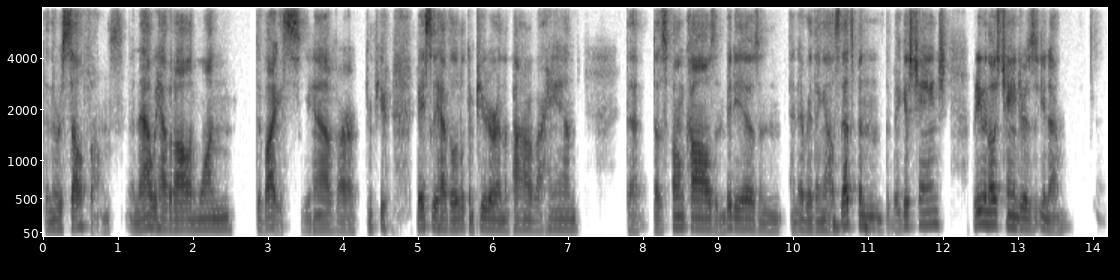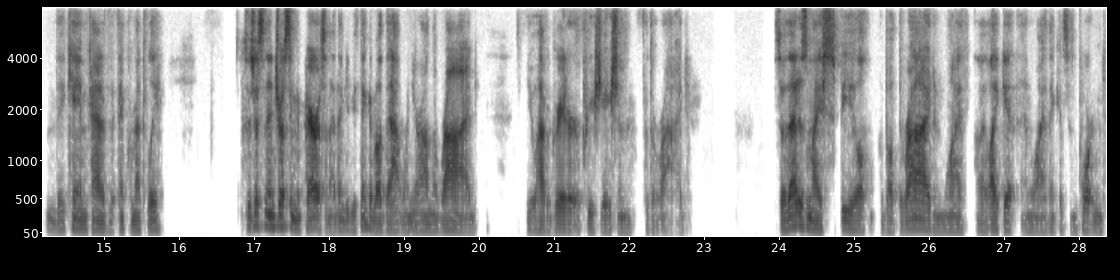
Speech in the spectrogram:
Then there were cell phones. And now we have it all in one device. We have our computer, basically have a little computer in the palm of our hand that does phone calls and videos and, and everything else. That's been the biggest change. But even those changes, you know, they came kind of incrementally. So it's just an interesting comparison. I think if you think about that when you're on the ride, you'll have a greater appreciation for the ride. So that is my spiel about the ride and why I like it and why I think it's important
